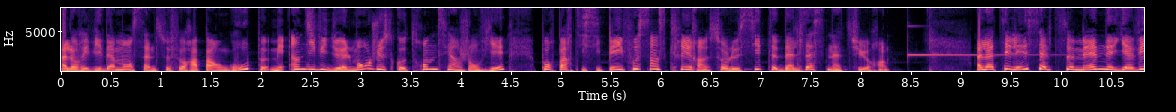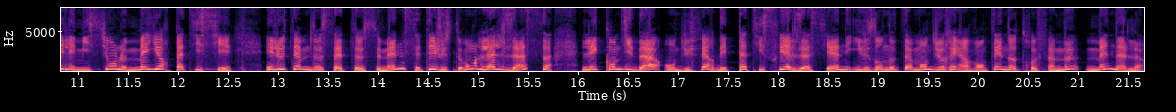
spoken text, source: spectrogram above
Alors évidemment, ça ne se fera pas en groupe, mais individuellement jusqu'au 31 janvier. Pour participer, il faut s'inscrire sur le site d'Alsace Nature. À la télé, cette semaine, il y avait l'émission Le meilleur pâtissier. Et le thème de cette semaine, c'était justement l'Alsace. Les candidats ont dû faire des pâtisseries alsaciennes. Ils ont notamment dû réinventer notre fameux Mendel.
